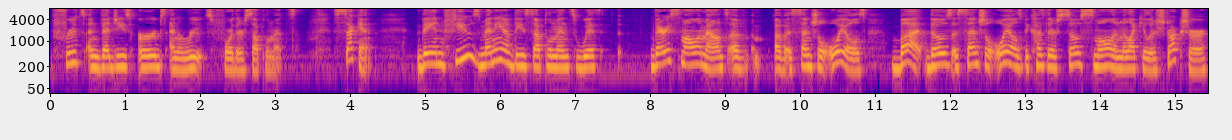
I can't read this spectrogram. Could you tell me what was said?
fruits and veggies, herbs, and roots for their supplements. Second, they infuse many of these supplements with very small amounts of, of essential oils, but those essential oils, because they're so small in molecular structure,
